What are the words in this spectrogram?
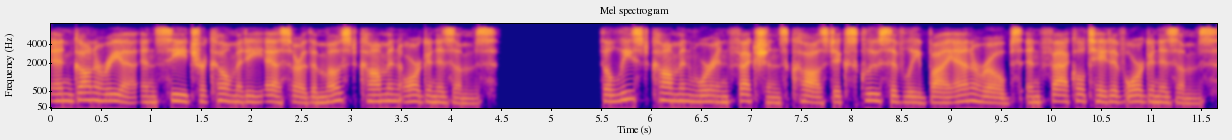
N. gonorrhea and C. trachomatis are the most common organisms. The least common were infections caused exclusively by anaerobes and facultative organisms.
